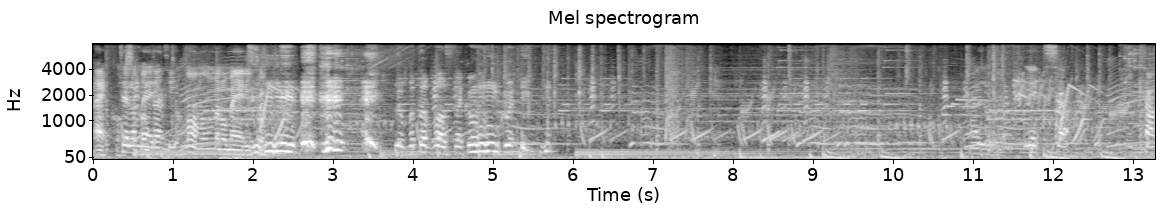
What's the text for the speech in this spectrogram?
Ecco, Te lo sei contento? meriti. No, non me lo merito. Fatto apposta comunque. Allora, let's cap.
